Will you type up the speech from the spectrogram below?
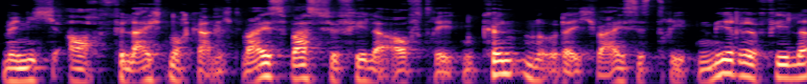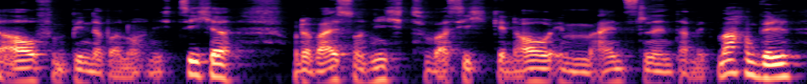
wenn ich auch vielleicht noch gar nicht weiß, was für Fehler auftreten könnten oder ich weiß, es treten mehrere Fehler auf und bin aber noch nicht sicher oder weiß noch nicht, was ich genau im Einzelnen damit machen will,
